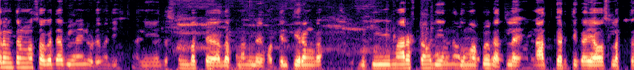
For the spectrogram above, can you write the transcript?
नमस्कार मित्रांनो स्वागत आहे आपल्या नवीन व्हिडिओमध्ये. आणि जसं तुम्ही बघताय आज आपण आणलोय हॉटेल तिरंगा जे की महाराष्ट्रामध्ये यांना धुमाकूळ घातलाय. नाद करते का यावंच लागतं.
